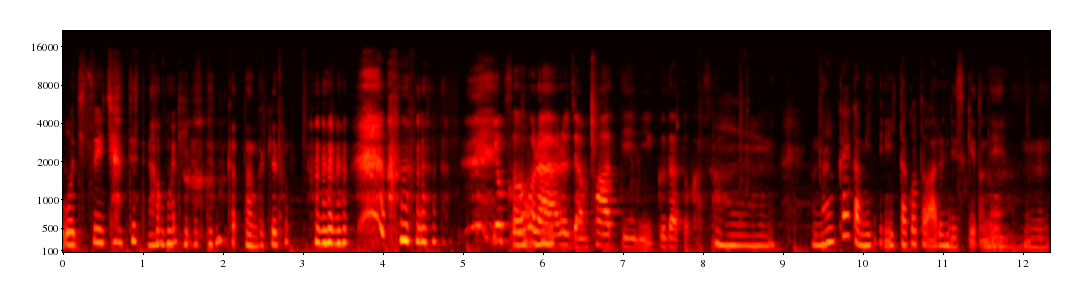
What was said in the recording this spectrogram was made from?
う落ち着いちゃっててあんまりやってなかったんだけど。よくほらあるじゃんパーティーに行くだとかさ、うん。何回か見行ったことはあるんですけどね、ううん。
